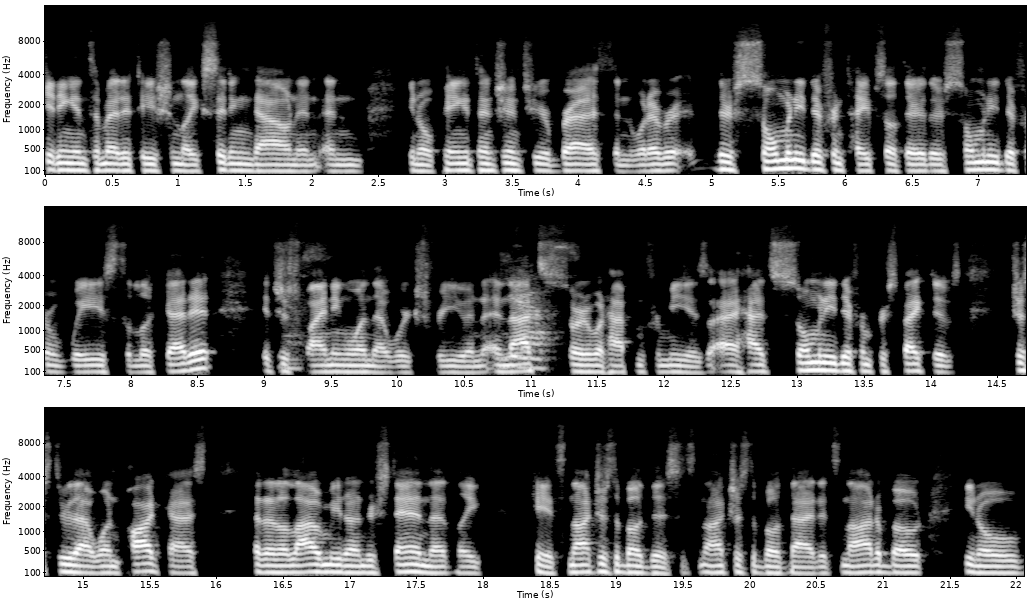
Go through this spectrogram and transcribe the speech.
getting into meditation like sitting down and and you know paying attention to your breath and whatever there's so many different types out there there's so many different ways to look at it it's just yes. finding one that works for you and and yes. that's sort of what happened for me is i had so many different perspectives just through that one podcast that it allowed me to understand that like okay it's not just about this it's not just about that it's not about you know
